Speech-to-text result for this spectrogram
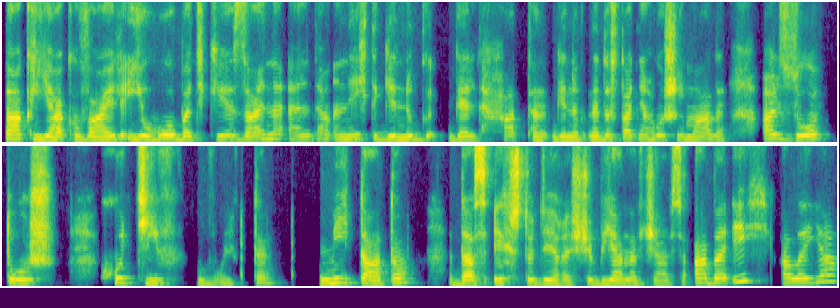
так як weil його батьки seine Eltern nicht genug Geld hatten, genug, недостатньо грошей мали, also, тож, хотів, вольте, мій тато, ich studiere, щоб я навчався, aber ich, але я,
